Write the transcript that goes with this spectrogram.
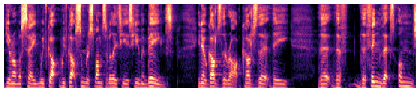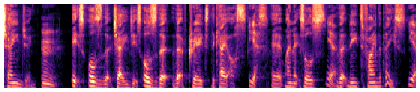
you're almost saying we've got we've got some responsibility as human beings. You know, God's the rock. God's the the the the the thing that's unchanging. Hmm. It's us that change. It's us that that have created the chaos. yes, Uh, when it's us Yeah. that need to find the peace. Yeah.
